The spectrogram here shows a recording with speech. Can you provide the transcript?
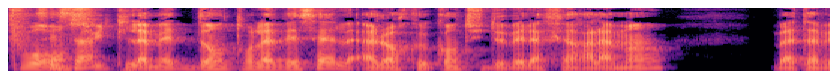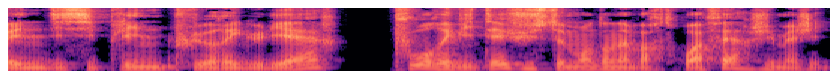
pour ça. ensuite la mettre dans ton lave-vaisselle, alors que quand tu devais la faire à la main, bah t'avais une discipline plus régulière pour éviter justement d'en avoir trop à faire, j'imagine.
